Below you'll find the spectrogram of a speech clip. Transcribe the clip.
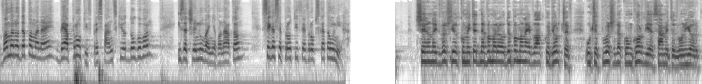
ВМРО ДПМН беа против Преспанскиот договор и за членување во НАТО, сега се против Европската Унија. Членот на извршниот комитет на ВМРО ДПМН Владко Ѓорчев учествуваше на Конкордија самитот во Њујорк.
